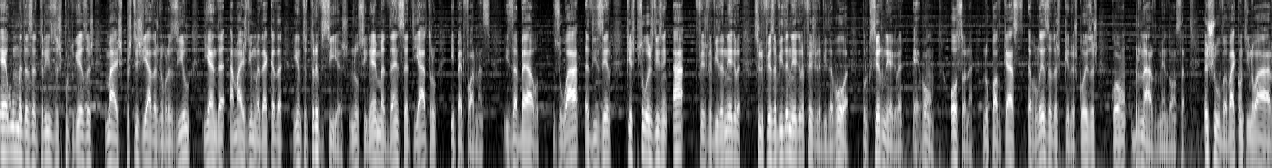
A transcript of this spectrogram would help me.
É uma das atrizes portuguesas mais prestigiadas no Brasil e anda há mais de uma década entre travessias no cinema, dança, teatro e performance. Isabel Zoá a dizer que as pessoas dizem: Ah, fez-lhe a vida negra, se lhe fez a vida negra, fez-lhe a vida boa, porque ser negra é bom. Ouçam-na no podcast A Beleza das Pequenas Coisas com Bernardo Mendonça. A chuva vai continuar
